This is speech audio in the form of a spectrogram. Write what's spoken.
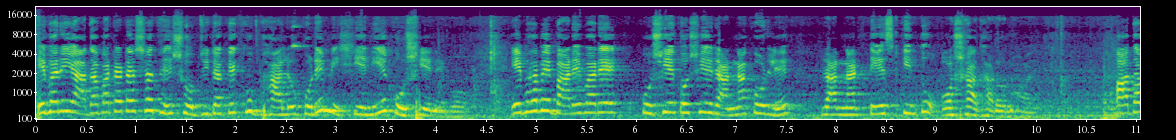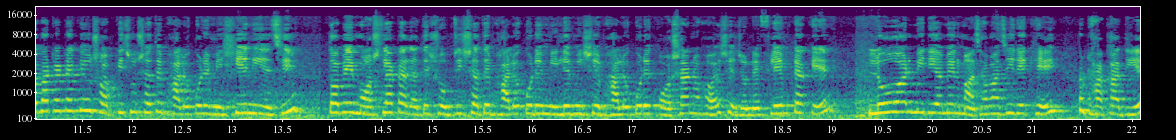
এবার এই আদা বাটাটার সাথে সবজিটাকে খুব ভালো করে মিশিয়ে নিয়ে কষিয়ে নেব। এভাবে বারে বারে কষিয়ে কষিয়ে রান্না করলে রান্নার টেস্ট কিন্তু অসাধারণ হয়। আদা বাটাটাকেও সব কিছুর সাথে ভালো করে মিশিয়ে নিয়েছি। তবে এই মশলাটা যাতে সবজির সাথে ভালো করে মিলে মিশে ভালো করে কষানো হয়, সেজন্য ফ্লেমটাকে লো আর মিডিয়ামের মাঝামাঝি রেখে ঢাকা দিয়ে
